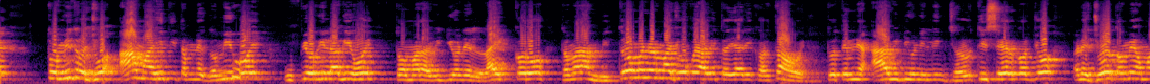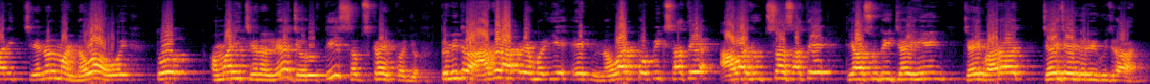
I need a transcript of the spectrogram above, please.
તો મિત્રો, જો આ માહિતી તમને ગમી હોય, ઉપયોગી લાગી હોય, તો અમારા વિડીયોને લાઈક કરો. તમારા મિત્રો મંડળમાં જો કોઈ આવી તૈયારી કરતા હોય, તો તેમને આ વિડીયોની લિંક જરૂરથી શેર કરજો. અને જો તમે અમારી ચેનલમાં નવા હોય, તો અમારી ચેનલને જરૂરથી સબસ્ક્રાઇબ કરજો. તો મિત્રો, આગળ આપણે મળીએ એક નવા ટોપિક સાથે, આવા જ ઉત્સાહ સાથે. ત્યાં સુધી જય હિન્દ, જય ભારત, જય જય ગરવી ગુજરાત.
